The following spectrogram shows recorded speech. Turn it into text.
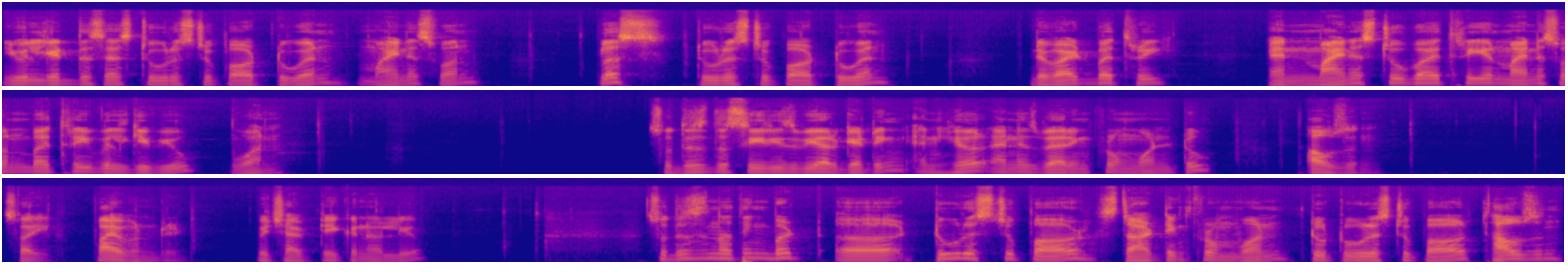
you will get this as 2 raised to power 2n minus 1 plus 2 raised to power 2n divided by 3 and minus 2 by 3 and minus 1 by 3 will give you 1. So this is the series we are getting and here n is varying from 1 to 1000 sorry 500 which I've taken earlier. So this is nothing but uh, 2 raised to power starting from 1 to 2 raised to power 1000.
